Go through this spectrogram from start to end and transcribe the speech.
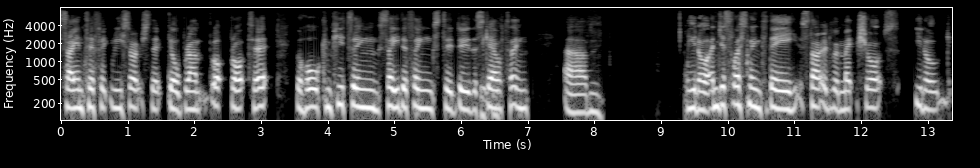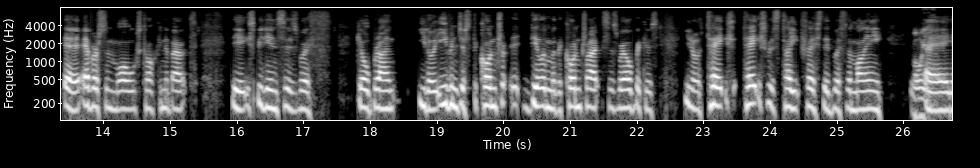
scientific research that Gil Brandt brought, brought to it, the whole computing side of things to do the Mhm. scouting. Um, you know, and just listening today started with Mick Shots, you know, uh, Everson Walls talking about the experiences with Gil Brandt, you know, even just the contract, dealing with the contracts as well, because, you know, Tex, Tex was tight fisted with the money. Oh yeah, Uh,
